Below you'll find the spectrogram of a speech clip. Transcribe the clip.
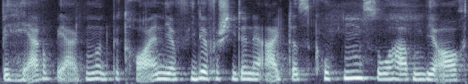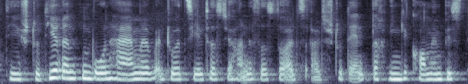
beherbergen und betreuen ja viele verschiedene Altersgruppen. So haben wir auch die Studierendenwohnheime, weil du erzählt hast, Johannes, dass du als, als Student nach Wien gekommen bist.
